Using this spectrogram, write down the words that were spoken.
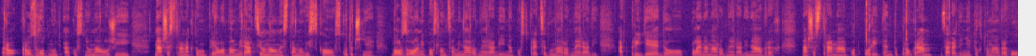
ro- rozhodnúť, ako s ňou naloží. Naša strana k tomu prijala veľmi racionálne stanovisko. Skutočne bol zvolený poslancami Národnej rady na post predsedu Národnej rady. Ak príde do plena Národnej rady návrh, naša strana podporí tento program, zaradenie tohto návrhu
